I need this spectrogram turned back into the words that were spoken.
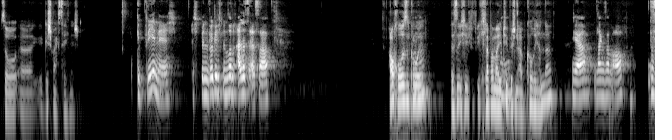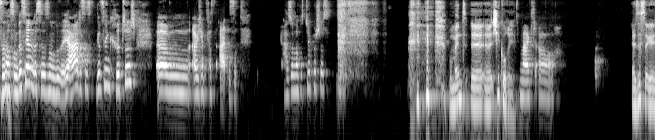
so äh, geschmackstechnisch? Gibt wenig. Ich bin wirklich, ich bin so ein Allesesser. Auch Rosenkohl? Mhm. Das, ich, ich, ich klappe mal die mhm. typischen ab. Koriander? Ja, langsam auch. Das ist noch so ein bisschen, das ist ein, ja, das ist ein bisschen kritisch, ähm, aber ich habe fast alles. Hast du noch was Typisches? Moment, äh, äh, Chicorée. Mag ich auch. Es ist, äh,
